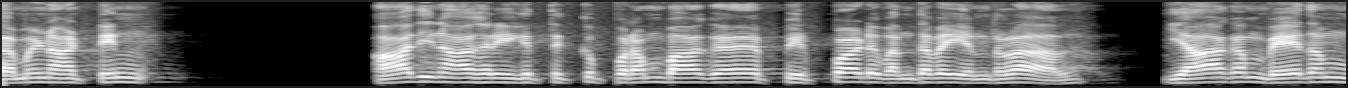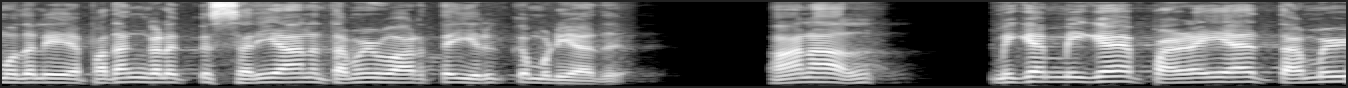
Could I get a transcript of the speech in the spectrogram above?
தமிழ்நாட்டின் ஆதி நாகரிகத்துக்கு புறம்பாக பிற்பாடு வந்தவை என்றால் யாகம் வேதம் முதலிய பதங்களுக்கு சரியான தமிழ் வார்த்தை இருக்க முடியாது. ஆனால் மிக மிக பழைய தமிழ்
